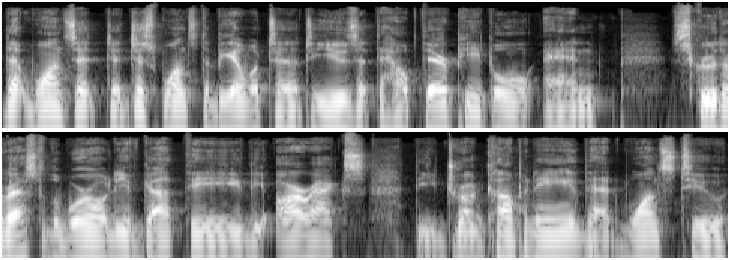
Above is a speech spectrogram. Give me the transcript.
that wants it, that just wants to be able to, to use it to help their people and screw the rest of the world. You've got the the RX, the drug company that wants to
